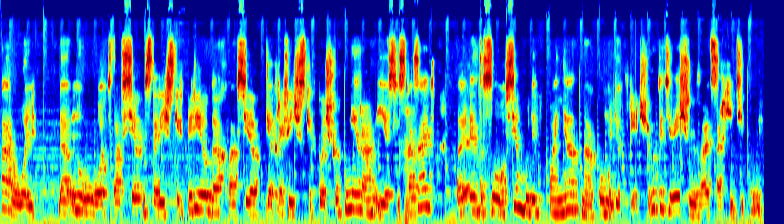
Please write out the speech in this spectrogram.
король, да, ну вот, во всех исторических периодах, во всех географических точках мира, если сказать э, это слово, всем будет понятно, о ком идет речь. И вот эти вещи называются архетипами.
